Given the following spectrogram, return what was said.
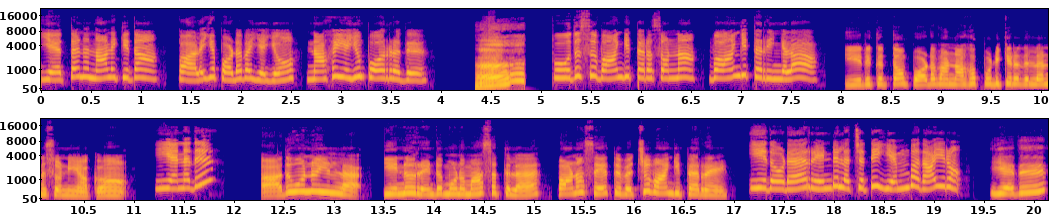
எத்தனை நாளைக்கு தான் பழைய புடவையையும் நகையையும் போடுறது? புதுசு வாங்கி தர சொன்னா வாங்கி தர்றீங்களா? இதுக்குத்தான் புடவை நகை பிடிக்கிறது இல்லைன்னு சொன்னியாக்கும். அது ஒண்ணும் இல்ல. இன்னும் ரெண்டு மூணு மாசத்துல பணம் சேர்த்து வச்சு வாங்கி தர்றேன். இதோட ரெண்டு லட்சத்தி எண்பதாயிரம். எது?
